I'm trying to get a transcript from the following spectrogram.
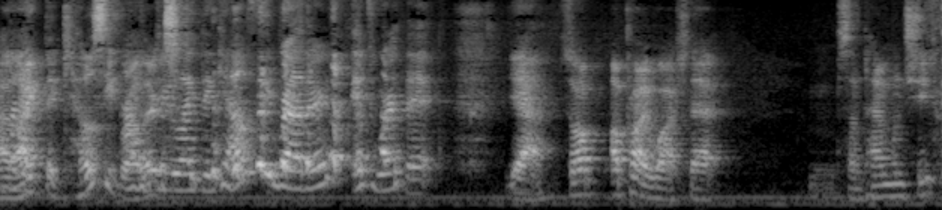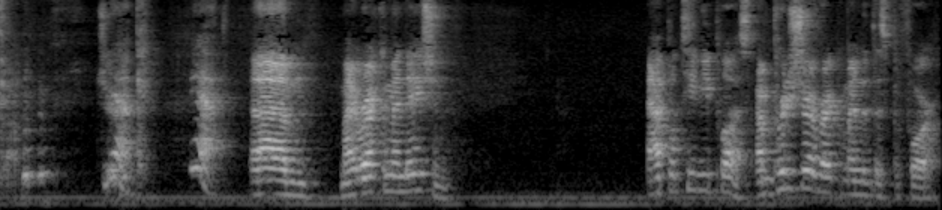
"I But like the Kelce brothers." I do like the Kelce brothers. It's worth it. yeah, so I'll, I'll probably watch that sometime when she's gone. Yeah. Jerk. Yeah. Um, my recommendation: Apple TV Plus. I'm pretty sure I've recommended this before,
